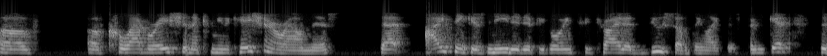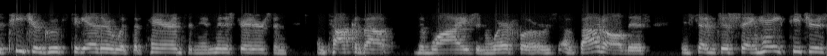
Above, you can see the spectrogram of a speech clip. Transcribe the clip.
of of collaboration and communication around this that I think is needed if you're going to try to do something like this to get the teacher groups together with the parents and the administrators and, and talk about the whys and wherefores about all this instead of just saying, hey, teachers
